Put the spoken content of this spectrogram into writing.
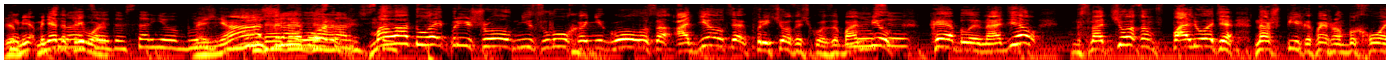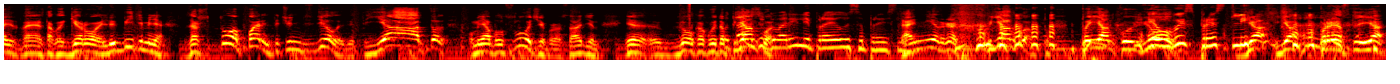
меня, меня это тревожит. это старье бурж... Меня тревожит. Молодой пришел, ни слуха, ни голоса, оделся, причесочку забомбил, Ну кэблы надел, с начесом в полете на шпильках, понимаешь, он выходит, понимаешь, такой герой, любите меня. За что, парень, ты что-нибудь сделал? Говорит, я... тот». У меня был случай просто один. Я э, вел какую-то Вот пьянку. говорили про Элвиса Пресли. Да нет, пьянку, пьянку вел. Элвис Пресли. Я, я, Пресли, я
